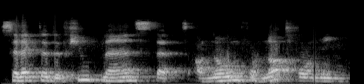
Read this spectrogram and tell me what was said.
selected a few plants that are known for not forming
